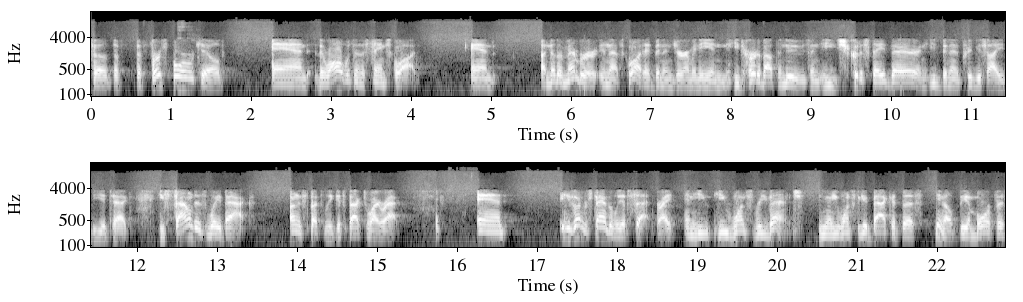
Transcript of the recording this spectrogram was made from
So the the first four were killed, and they were all within the same squad. And another member in that squad had been in Germany, and he'd heard about the news, and he could have stayed there, and he'd been in a previous IED attack. He found his way back unexpectedly, gets back to Iraq, and he's understandably upset, right? And he he wants revenge. You know, he wants to get back at the you know the amorphous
